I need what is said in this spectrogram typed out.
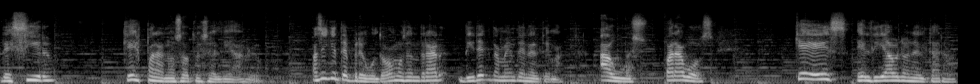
decir qué es para nosotros el diablo. Así que te pregunto, vamos a entrar directamente en el tema. Agus, para vos, ¿qué es el diablo en el tarot?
